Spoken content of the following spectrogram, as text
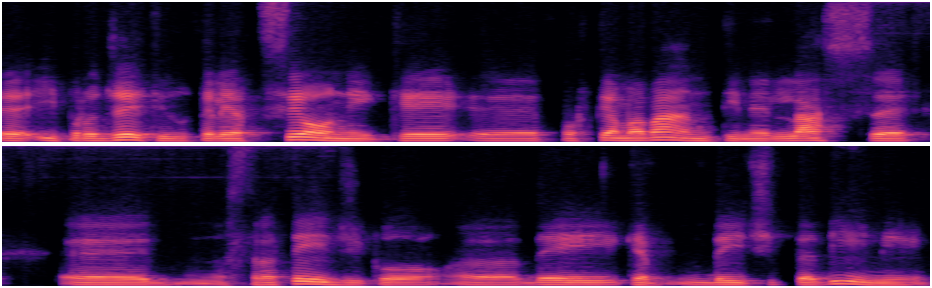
eh, i progetti, tutte le azioni che eh, portiamo avanti nell'asse eh, strategico eh, dei, che, dei, cittadini,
